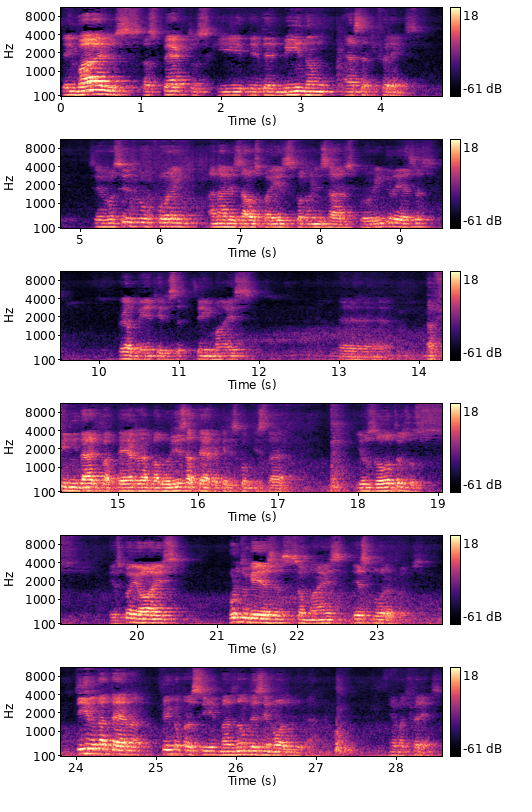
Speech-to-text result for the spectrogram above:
Tem vários aspectos que determinam essa diferença. Se vocês forem analisar os países colonizados por ingleses, realmente eles têm mais é, afinidade com a terra, valoriza a terra que eles conquistaram. E os outros, os espanhóis, portugueses, são mais exploradores. Tiram da terra, ficam para si, mas não desenvolvem o lugar. É uma diferença.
